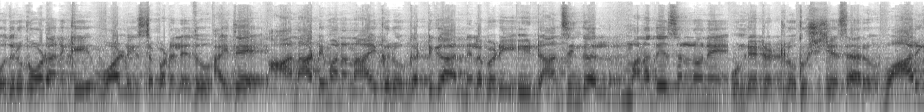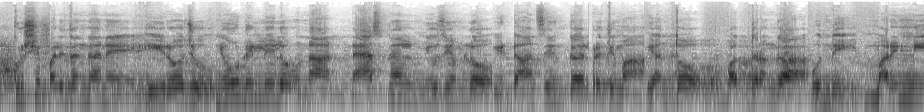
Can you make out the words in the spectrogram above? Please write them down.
వదులుకోవడానికి వాళ్ళు ఇష్టపడలేదు. అయితే ఆనాటి మన నాయకులు గట్టిగా నిలబడి ఈ డాన్సింగ్ గర్ల్ మన దేశంలోనే ఉండేటట్లు కృషి చేశారు. వారి కృషి ఫలితంగానే ఈ రోజు న్యూఢిల్లీలో ఉన్న నేషనల్ మ్యూజియం లో ఈ డాన్సింగ్ గర్ల్ ప్రతిమ ఎంతో భద్రంగా ఉంది. మరిన్ని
